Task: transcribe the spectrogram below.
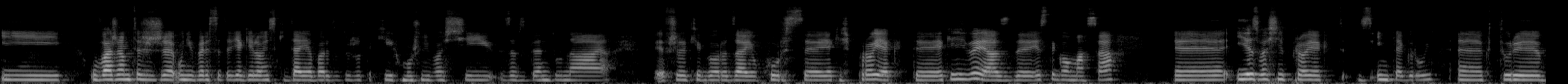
I uważam też, że Uniwersytet Jagielloński daje bardzo dużo takich możliwości ze względu na wszelkiego rodzaju kursy, jakieś projekty, jakieś wyjazdy, jest tego masa. Y, I jest właśnie projekt Zintegruj, y, który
